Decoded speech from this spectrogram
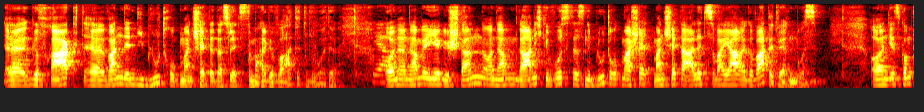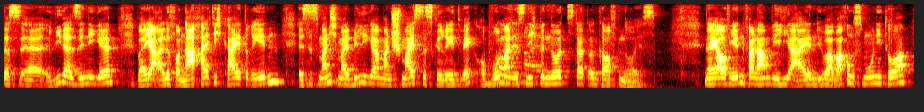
äh, gefragt, äh, wann denn die Blutdruckmanschette das letzte Mal gewartet wurde. Ja. Und dann haben wir hier gestanden und haben gar nicht gewusst, dass eine Blutdruckmanschette alle zwei Jahre gewartet werden muss. Und jetzt kommt das äh, Widersinnige, weil ja alle von Nachhaltigkeit reden. Es ist manchmal billiger, man schmeißt das Gerät weg, obwohl man es nicht benutzt hat und kauft ein neues. Naja, auf jeden Fall haben wir hier einen Überwachungsmonitor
